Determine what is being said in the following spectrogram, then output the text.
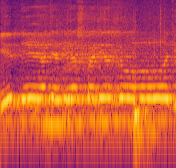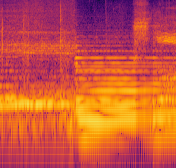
Girdėjote viešpatie žodį. Rangus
